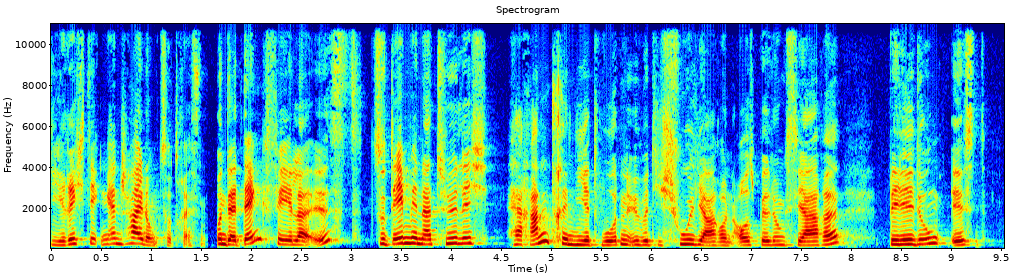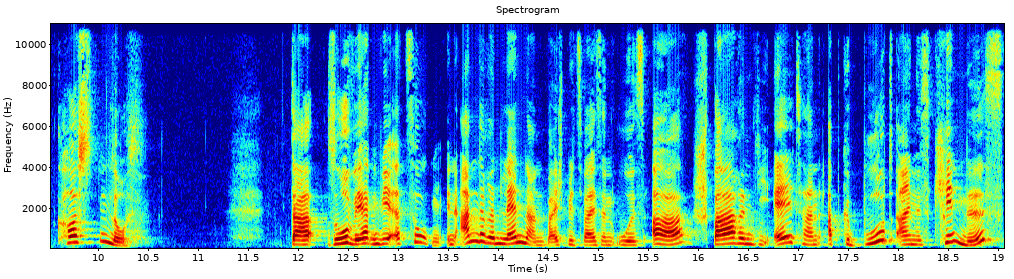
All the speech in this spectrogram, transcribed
die richtigen Entscheidungen zu treffen. Und der Denkfehler ist, zu dem wir natürlich herantrainiert wurden über die Schuljahre und Ausbildungsjahre, Bildung ist kostenlos. Da, so werden wir erzogen. In anderen Ländern, beispielsweise in den USA, sparen die Eltern ab Geburt eines Kindes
